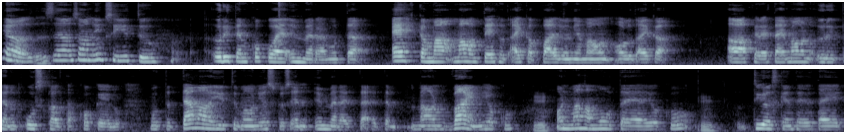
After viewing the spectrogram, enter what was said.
Joo, se on, se on yksi juttu. Yritän koko ajan ymmärrä, mutta ehkä mä, mä oon tehnyt aika paljon ja mä oon ollut aika ahkera tai mä oon yrittänyt uskaltaa kokeilu. Mutta tämä on juttu, mä oon joskus en ymmärrä, että, että mä oon vain joku, mm. on maahanmuuttaja joku, mm. työskentely tai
